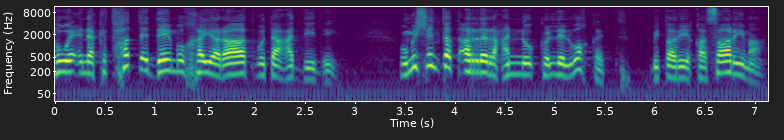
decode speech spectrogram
هو إنك تحط قدامه خيارات متعددة. ومش إنت تقرر عنه كل الوقت بطريقة صارمة.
